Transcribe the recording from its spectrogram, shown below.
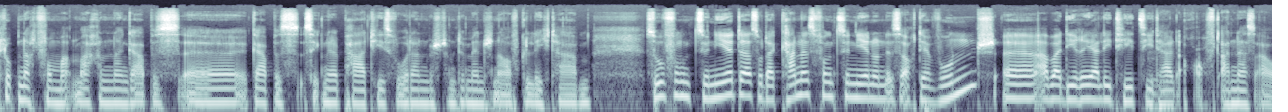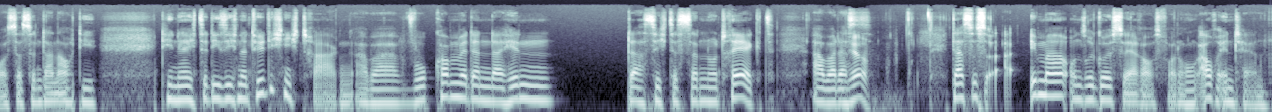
Clubnachtformat machen. Dann gab es, äh, gab es Signal-Partys, wo dann bestimmte Menschen aufgelegt haben. So funktioniert das oder kann es funktionieren und ist auch der Wunsch, äh, aber die Realität sieht mhm. halt auch oft anders aus. Das sind dann auch die, die Nächte, die sich natürlich nicht tragen. Aber wo kommen wir denn dahin? Dass sich das dann nur trägt. Aber das, ja. das ist immer unsere größte Herausforderung, auch intern.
